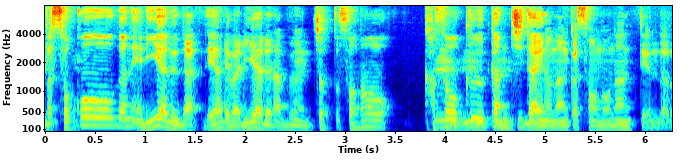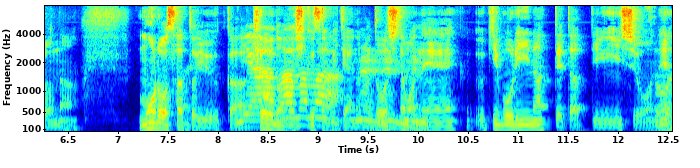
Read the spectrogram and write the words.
ぱそこがねリアルだであればリアルな分ちょっとその仮想空間自体のなんかそのなんて言うんだろうな、脆さというか強度の低さみたいなのがどうしてもね浮き彫りになってたっていう印象はね、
